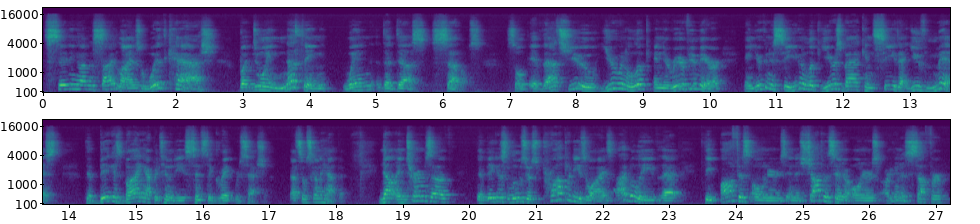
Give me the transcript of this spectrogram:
sitting on the sidelines with cash but doing nothing when the dust settles. So if that's you, you're going to look in the rearview mirror and you're going to see, you're going to look years back and see that you've missed the biggest buying opportunities since the Great Recession. That's what's going to happen. Now, in terms of the biggest losers properties wise, I believe that the office owners and the shopping center owners are going to suffer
